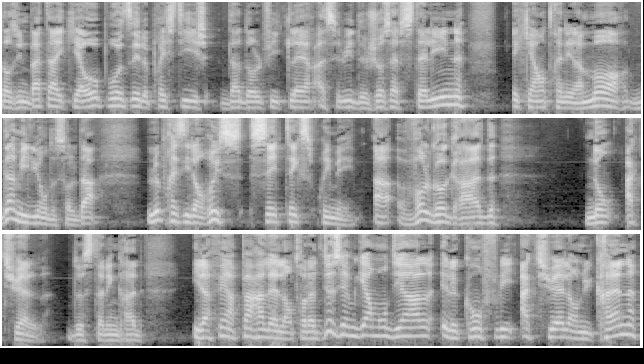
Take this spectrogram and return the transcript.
dans une bataille qui a opposé le prestige d'Adolf Hitler à celui de Joseph Staline et qui a entraîné la mort d'un million de soldats, le président russe s'est exprimé à Volgograd nom actuel de Stalingrad. Il a fait un parallèle entre la Deuxième Guerre mondiale et le conflit actuel en Ukraine.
